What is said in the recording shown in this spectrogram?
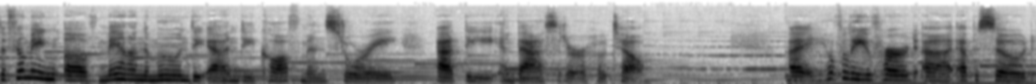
the filming of Man on the Moon, the Andy Kaufman story at the Ambassador Hotel. Hopefully, you've heard uh, episode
